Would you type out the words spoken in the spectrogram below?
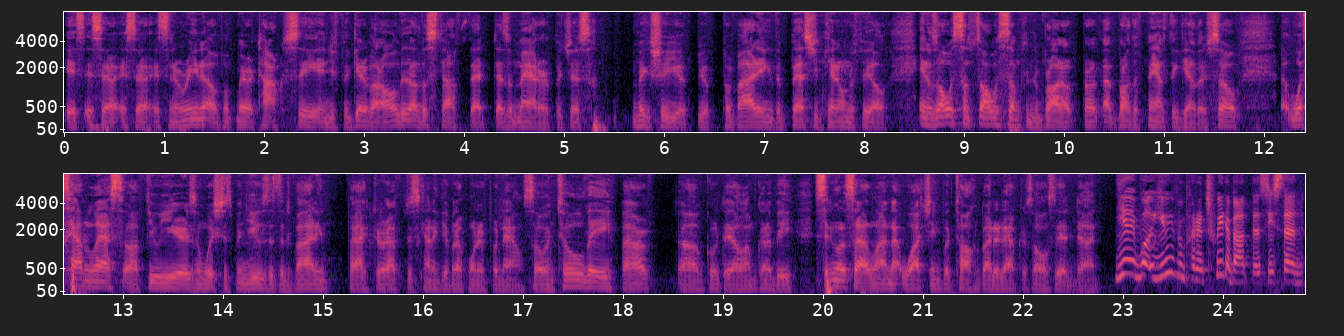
it's, it's, a, it's, a, it's an arena of meritocracy, and you forget about all the other stuff that doesn't matter, but just make sure you're, you're providing the best you can on the field. And there's always, always something that brought, brought, brought, the fans together. So uh, what's happened the last uh, few years in which it's been used as a dividing factor, I've just kind of given up on it for now. So until they fire uh, Goodell. I'm going to be sitting on the sideline, not watching, but talking about it after it's all said and done. Yeah, well, you even put a tweet about this. You said,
